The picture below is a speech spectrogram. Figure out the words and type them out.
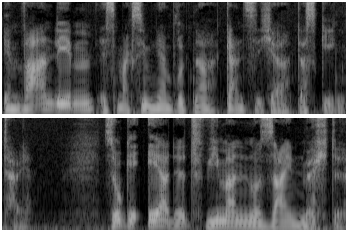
Im wahren Leben ist Maximilian Brückner ganz sicher das Gegenteil so geerdet, wie man nur sein möchte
